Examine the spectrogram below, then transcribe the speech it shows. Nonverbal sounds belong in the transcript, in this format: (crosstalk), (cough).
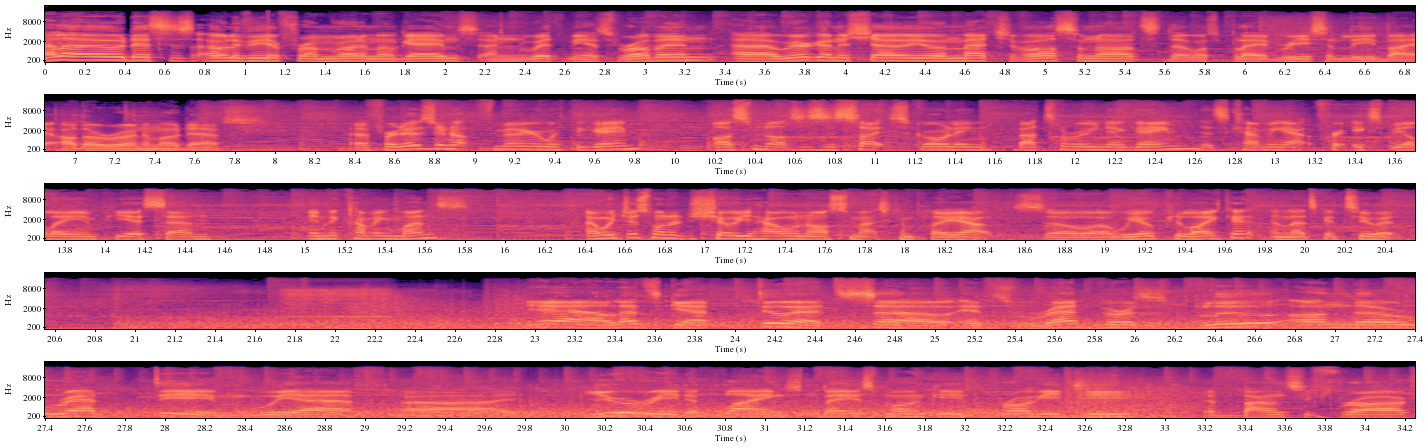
Hello, this is Olivier from Ronimo Games, and with me is Robin. Uh, we're going to show you a match of Awesomenauts that was played recently by other Ronimo devs. Uh, for those who are not familiar with the game, Awesomenauts is a side-scrolling battle arena game that's coming out for XBLA and PSN in the coming months. And we just wanted to show you how an awesome match can play out. So uh, we hope you like it, and let's get to it. Yeah, let's get to it. So it's red versus blue on the red team. We have uh, Yuri, the flying space monkey, Froggy G, the bouncy frog,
